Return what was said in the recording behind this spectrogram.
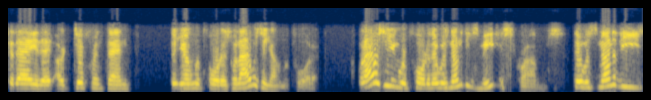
today that are different than the young reporters when I was a young reporter. When I was a young reporter, there was none of these media scrums. There was none of these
